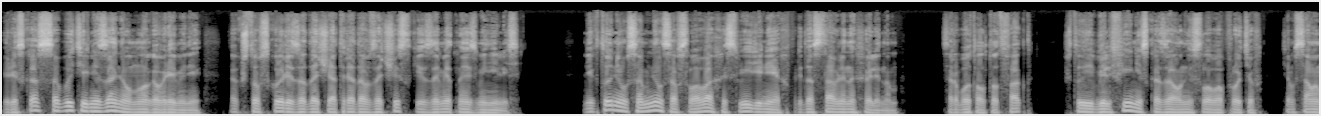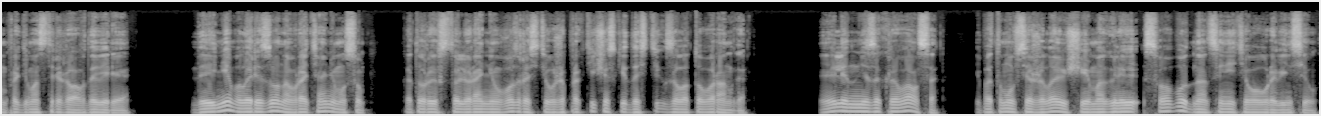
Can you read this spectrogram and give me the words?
Пересказ событий не занял много времени, так что вскоре задачи отрядов зачистки заметно изменились. Никто не усомнился в словах и сведениях, предоставленных Эллином. Сработал тот факт, что и Бельфи не сказал ни слова против, тем самым продемонстрировав доверие. Да и не было резона врать Анимусу, который в столь раннем возрасте уже практически достиг золотого ранга. Эллен не закрывался, и потому все желающие могли свободно оценить его уровень сил.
